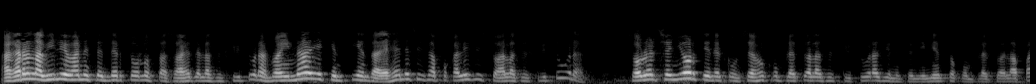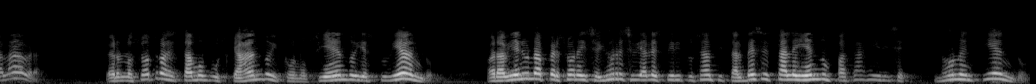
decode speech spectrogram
agarran la Biblia y van a entender todos los pasajes de las Escrituras. No hay nadie que entienda de Génesis a Apocalipsis todas las Escrituras. Solo el Señor tiene el consejo completo de las Escrituras y el entendimiento completo de la palabra. Pero nosotros estamos buscando y conociendo y estudiando. Ahora viene una persona y dice, yo recibí al Espíritu Santo y tal vez está leyendo un pasaje y dice, no lo entiendo.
